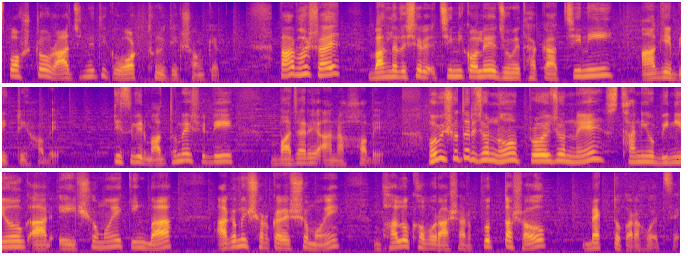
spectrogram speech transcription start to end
স্পষ্ট রাজনৈতিক ও অর্থনৈতিক সংকেত। তার ভাষায়, বাংলাদেশের চিনিকলে জমে থাকা চিনি আগে বিক্রি হবে। টিসিবির মাধ্যমে সেটি বাজারে আনা হবে। ভবিষ্যতের জন্য প্রয়োজনে স্থানীয় বিনিয়োগ আর এই সময়ে কিংবা আগামী সরকারের সময়ে ভালো খবর আসার প্রত্যাশাও ব্যক্ত করা হয়েছে।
